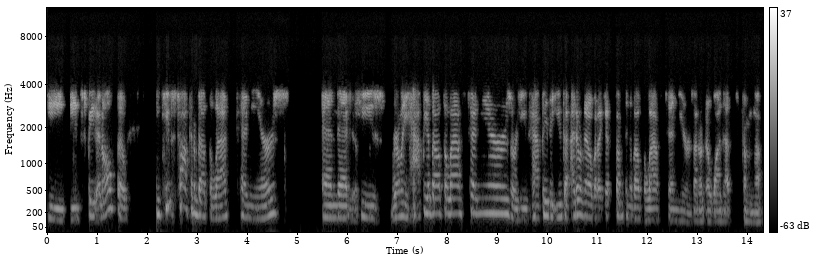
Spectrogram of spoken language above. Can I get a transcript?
he to be. And also, he keeps talking about the last 10 years and that Yeah. he's really happy about the last 10 years or he's happy that you got, I don't know, but I get something about the last 10 years. I don't know why that's coming up.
